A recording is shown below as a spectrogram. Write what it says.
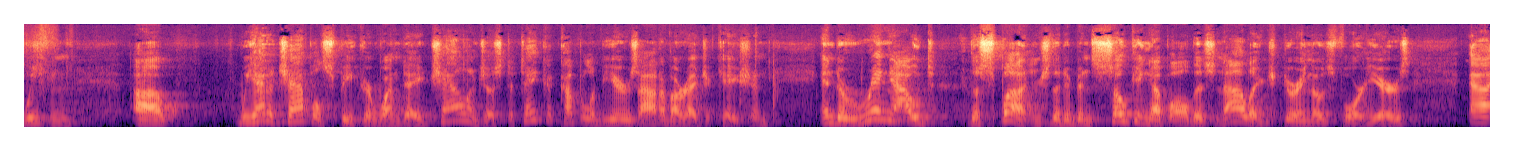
Wheaton, uh, we had a chapel speaker one day challenge us to take a couple of years out of our education and to wring out the sponge that had been soaking up all this knowledge during those four years uh,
